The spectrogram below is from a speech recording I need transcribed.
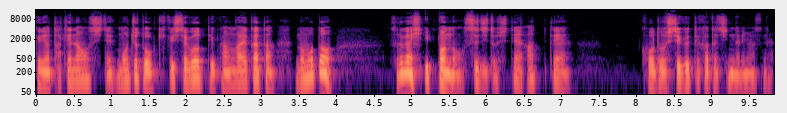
国を立て直して、もうちょっと大きくしていこうっていう考え方のもと、それが一本の筋としてあって、行動していくって形になりますね。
